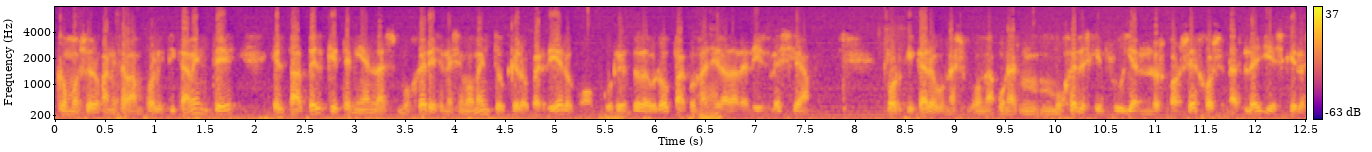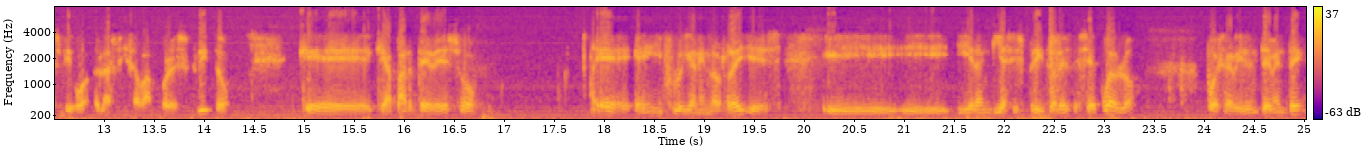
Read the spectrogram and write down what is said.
cómo se organizaban políticamente, el papel que tenían las mujeres en ese momento, que lo perdieron, como ocurrió en toda Europa con la llegada de la Iglesia, porque claro, unas, una- unas mujeres que influían en los consejos, en las leyes, que las, las fijaban por escrito, que, que aparte de eso eh, eh, influían en los reyes y, y- y eran guías espirituales de ese pueblo, pues evidentemente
